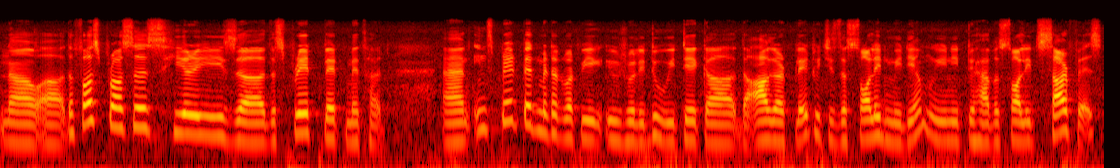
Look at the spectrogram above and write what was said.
Now uh, the first process here is uh, the spread plate method. And in spread plate method what we usually do we take uh, the agar plate which is the solid medium. We need to have a solid surface.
